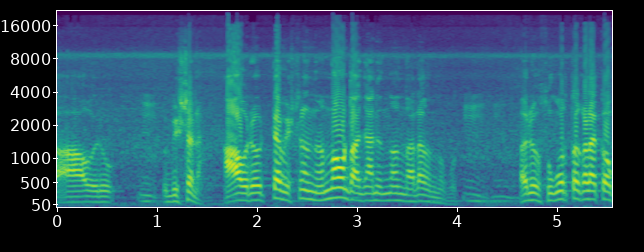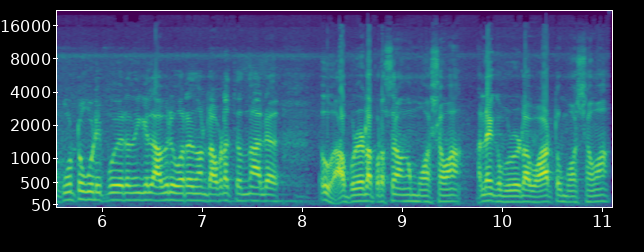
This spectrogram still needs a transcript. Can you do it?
ആ ഒരു വിഷനാണ് ആ ഒരു ഒറ്റ വിഷനം നിന്നുകൊണ്ടാണ് ഞാൻ ഇന്നും നിലനിന്നു പോകും. ഒരു സുഹൃത്തുക്കളൊക്കെ കൂട്ടുകൂടി പോയിരുന്നെങ്കിൽ അവർ പറയുന്നുണ്ട് അവിടെ ചെന്നാൽ ഓ ആ പുള്ളിയുടെ പ്രസംഗം മോശമാണ് അല്ലെങ്കിൽ പുള്ളിയുടെ വാട്ട് മോശമാണ്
